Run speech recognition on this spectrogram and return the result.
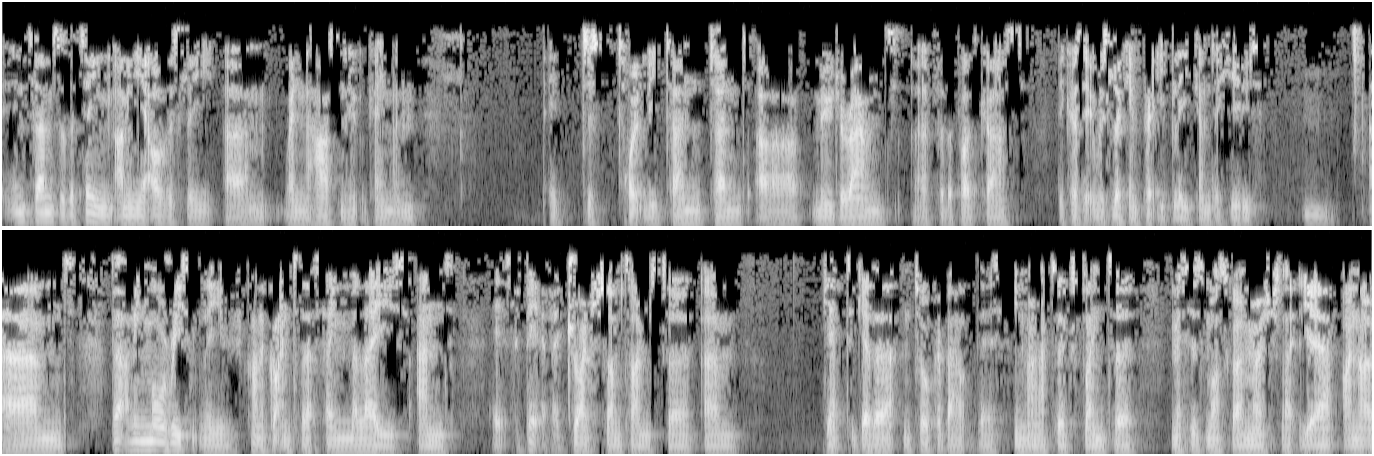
in terms of the team, I mean, yeah, obviously, um, when Hasenhüttl came in, it just totally turned turned our mood around uh, for the podcast because it was looking pretty bleak under Hughes. And but I mean, more recently, we've kind of got into that same malaise, and it's a bit of a drudge sometimes to um, get together and talk about this. You know, I have to explain to Mrs. Moscow and like, yeah, I know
